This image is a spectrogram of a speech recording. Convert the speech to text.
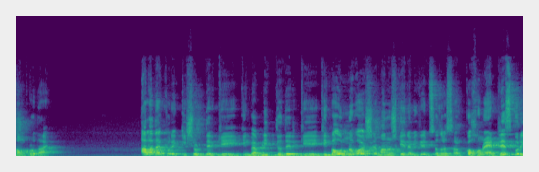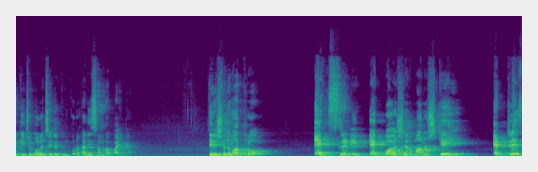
সম্প্রদায়, আলাদা করে কিশোরদেরকে কিংবা বৃদ্ধদেরকে কিংবা অন্য বয়সের মানুষকে নবী করিম সাল্লাহ সাল্লাম কখনো অ্যাড্রেস করে কিছু বলেছেন, এরকম কোনো হাদিস আমরা পাই না। তিনি শুধুমাত্র এক শ্রেণির, এক বয়সের মানুষকেই অ্যাড্রেস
